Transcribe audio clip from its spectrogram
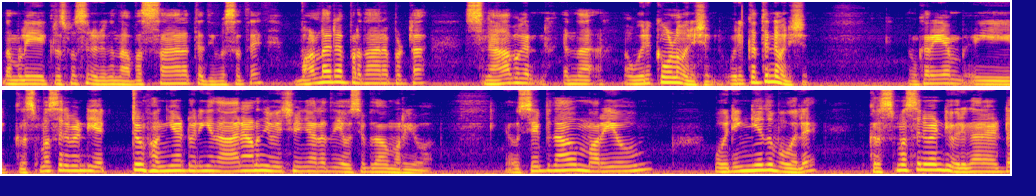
നമ്മൾ ഈ ക്രിസ്മസിന് ഒരുങ്ങുന്ന അവസാനത്തെ ദിവസത്തെ വളരെ പ്രധാനപ്പെട്ട സ്നാപകൻ എന്ന ഒരുക്കമുള്ള മനുഷ്യൻ ഒരുക്കത്തിന്റെ മനുഷ്യൻ. നമുക്കറിയാം ഈ ക്രിസ്മസിന് വേണ്ടി ഏറ്റവും ഭംഗിയായിട്ട് ഒരുങ്ങിയത് ആരാണെന്ന് ചോദിച്ചു കഴിഞ്ഞാൽ അത് യോസ്യപിതാവും മറിയവുമാണ് യോസ്യപിതാവും മറിയവും ഒരുങ്ങിയതുപോലെ ക്രിസ്മസിന് വേണ്ടി ഒരുങ്ങാനായിട്ട്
